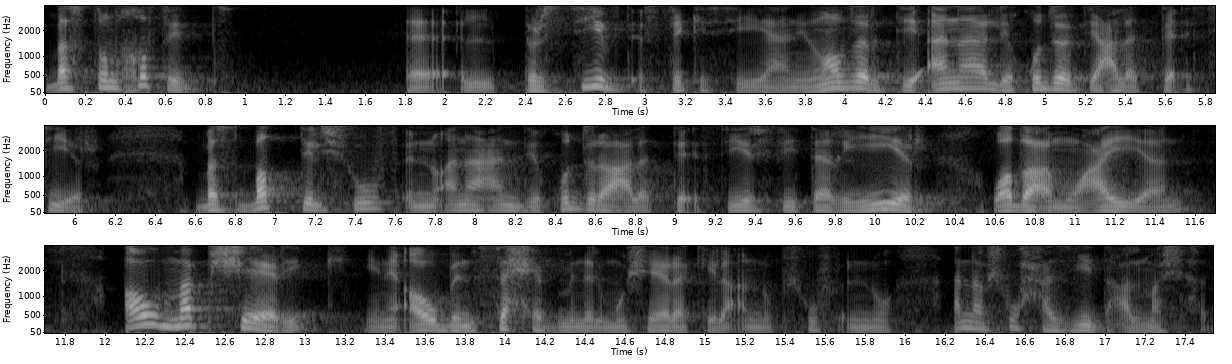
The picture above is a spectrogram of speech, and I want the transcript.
بس تنخفض البرسيفد افيكسي يعني نظرتي أنا لقدرتي على التأثير. بس بطل شوف إنه أنا عندي قدرة على التأثير في تغيير وضع معين أو ما بشارك يعني أو بنسحب من المشاركة لأنه بشوف إنه أنا شو حزيد على المشهد.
